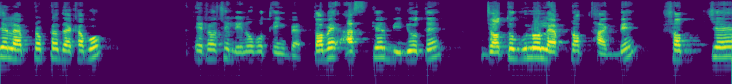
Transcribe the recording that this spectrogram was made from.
যে ল্যাপটপটা দেখাবো, এটা হচ্ছে লেনোভো থিঙ্কপ্যাড তবে আজকের ভিডিওতে যতগুলো ল্যাপটপ থাকবে, সবচেয়ে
